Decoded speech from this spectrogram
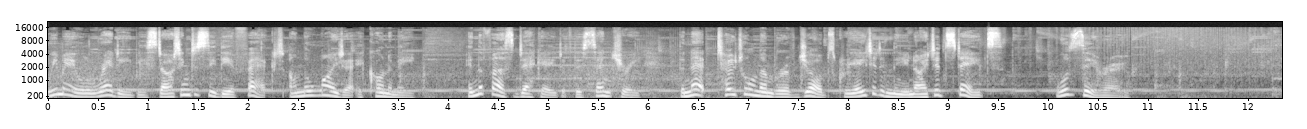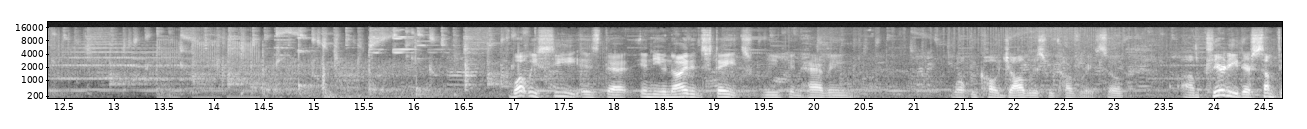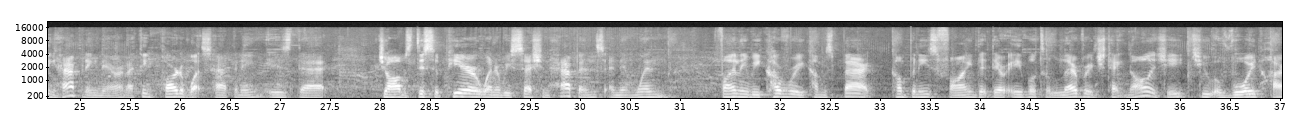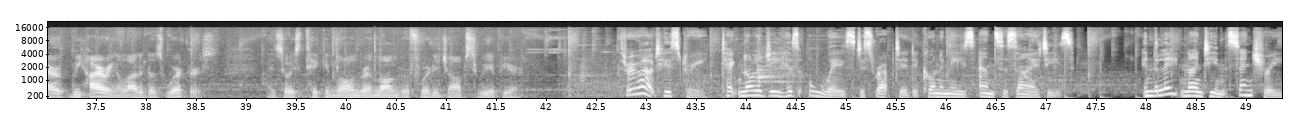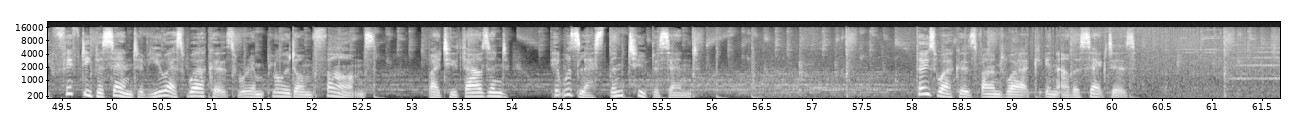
we may already be starting to see the effect on the wider economy. In the first decade of this century, the net total number of jobs created in the United States was zero. What we see is that in the United States, we've been having what we call jobless recovery. So um, clearly there's something happening there, and I think part of what's happening is that jobs disappear when a recession happens, and then when finally recovery comes back, companies find that they're able to leverage technology to avoid hire, rehiring a lot of those workers. And so it's taken longer and longer for the jobs to reappear. Throughout history, technology has always disrupted economies and societies. In the late 19th century, 50% of US workers were employed on farms. By 2000, it was less than 2%. Those workers found work in other sectors.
